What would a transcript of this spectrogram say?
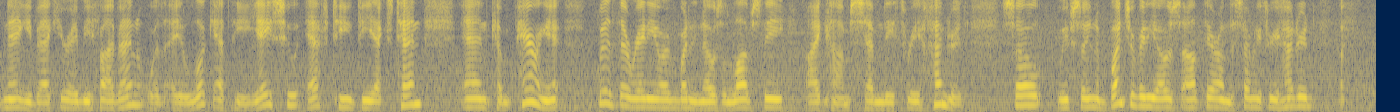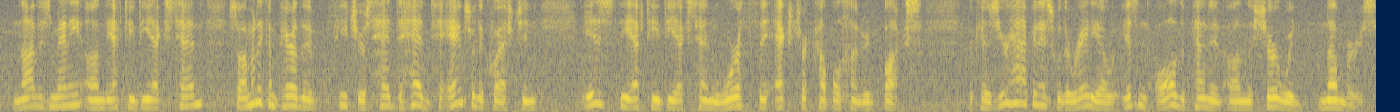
Bob Nagy back here, AB5N, with a look at the Yaesu FT-DX10 and comparing it with the radio everybody knows and loves, the ICOM 7300. So we've seen a bunch of videos out there on the 7300, not as many on the FT-DX10. So I'm going to compare the features head to head to answer the question, is the FT-DX10 worth the extra couple hundred bucks? Because your happiness with the radio isn't all dependent on the Sherwood numbers.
